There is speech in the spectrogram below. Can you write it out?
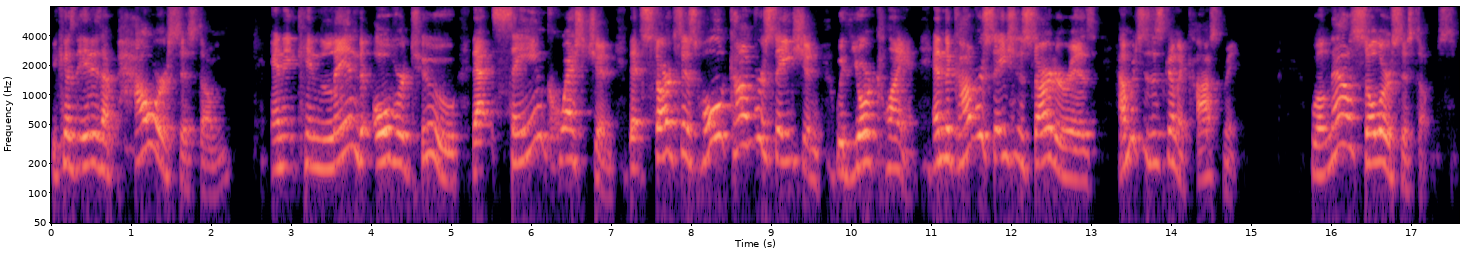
because it is a power system and it can lend over to that same question that starts this whole conversation with your client. And the conversation starter is how much is this going to cost me? Well, now solar systems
